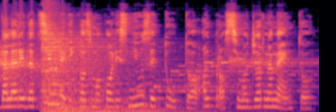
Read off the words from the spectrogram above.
Dalla redazione di Cosmopolis News è tutto, al prossimo aggiornamento.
